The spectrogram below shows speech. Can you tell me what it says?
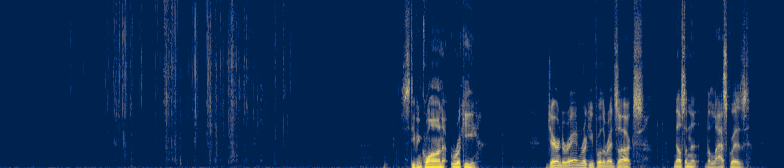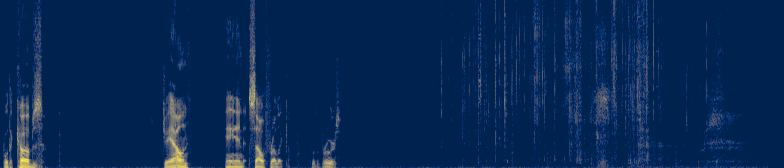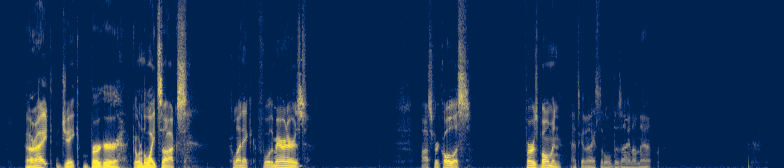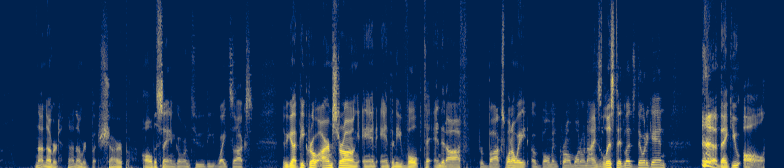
Steven Kwan, rookie. Jarren Duran, rookie for the Red Sox. Nelson Velazquez for the Cubs. Jay Allen and Sal Frelick for the Brewers. All right, Jake Burger going to the White Sox. Kelenic for the Mariners. Oscar Colas. First Bowman. That's got a nice little design on that. Not numbered. Not numbered, but sharp. All the same. Going to the White Sox. We got Pete Crow Armstrong and Anthony Volpe to end it off for box 108 of Bowman Chrome 109's listed. Let's do it again. Thank you all.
